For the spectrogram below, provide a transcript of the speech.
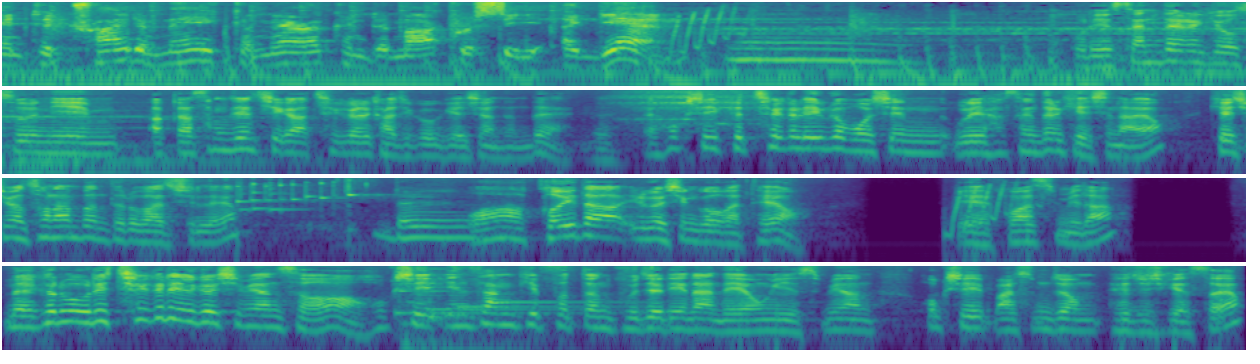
and to try to make American democracy again. Mm. 우리 샌델 교수님 아까 상진 씨가 책을 가지고 계셨는데 혹시 그 책을 읽어보신 우리 학생들 계시나요? 계시면 손 한번 들어봐 주실래요? 네. 와 거의 다 읽으신 것 같아요. 예 고맙습니다. 네 그럼 우리 책을 읽으시면서 혹시 인상 깊었던 구절이나 내용이 있으면 혹시 말씀 좀 해주시겠어요?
